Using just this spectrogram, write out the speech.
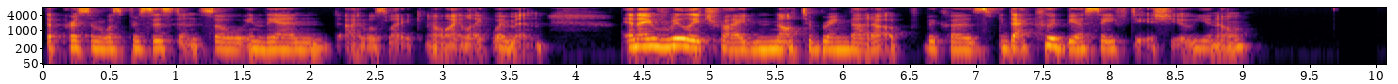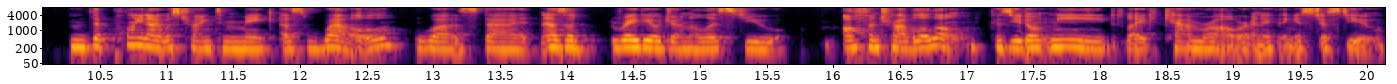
the person was persistent. So in the end, I was like, no, I like women. And I really tried not to bring that up because that could be a safety issue, you know? The point I was trying to make as well was that as a radio journalist, you often travel alone because you don't need like camera or anything. It's just you.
